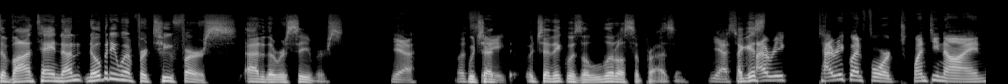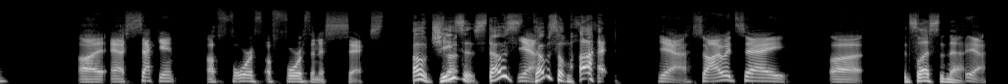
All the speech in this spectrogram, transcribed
Davante, none, nobody went for two firsts out of the receivers, Yeah. Which see. I which I think was a little surprising. yeah. So I guess- Tyreek Tyreek went for 29, uh, a second, a fourth, a fourth, and a sixth. Oh Jesus, that was Yeah. that was a lot. Yeah. So I would say uh, It's less than that. Yeah.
